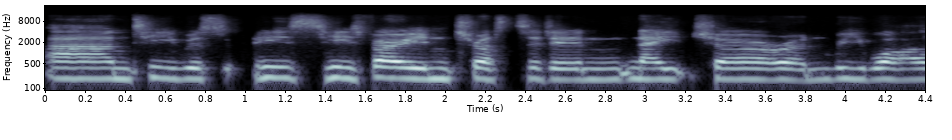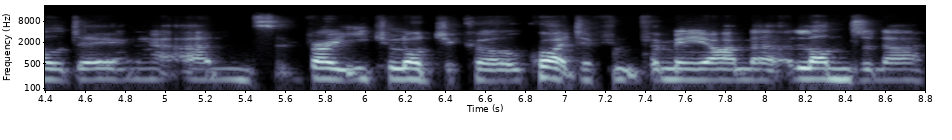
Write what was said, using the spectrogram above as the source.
And he was he's he's very interested in nature and rewilding and very ecological quite different for me. I'm a londoner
